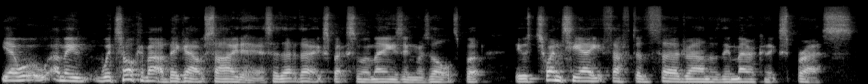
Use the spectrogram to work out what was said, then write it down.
yeah. Well, I mean, we're talking about a big outsider here, so they, they expect some amazing results. But he was 28th after the third round of the American Express,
